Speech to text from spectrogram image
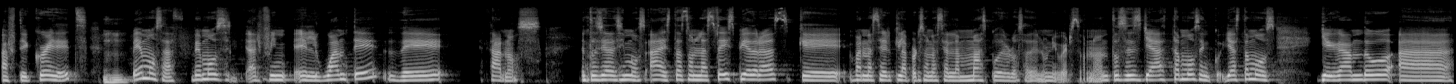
after credits, vemos, vemos al fin el guante de Thanos. Entonces ya decimos, ah, estas son las seis piedras que van a hacer que la persona sea la más poderosa del universo, ¿no? Entonces ya estamos, en, ya estamos llegando a,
